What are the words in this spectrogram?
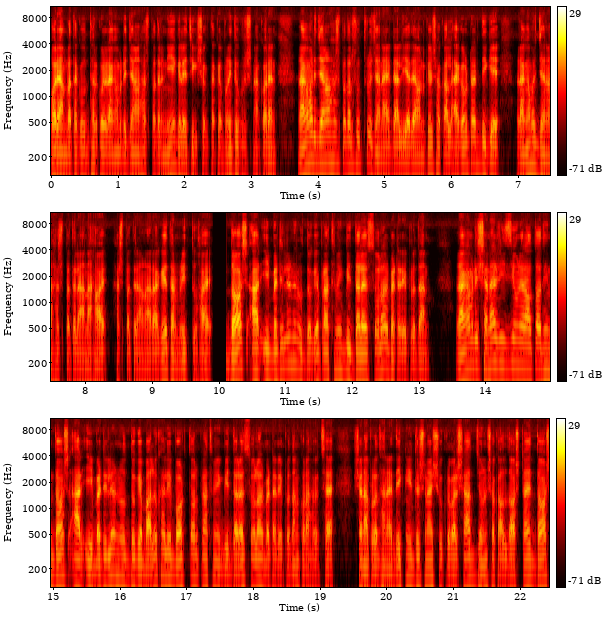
পরে আমরা তাকে উদ্ধার করে রাঙামাটি জেনারেল হাসপাতালে নিয়ে গেলে চিকিৎসক তাকে মৃত ঘোষণা করেন। রাঙামাটি জেনারেল হাসপাতাল সূত্র জানায়, ডালিয়া দেওয়ানকে সকাল এগারোটার দিকে রাঙামাটি জেনারেল হাসপাতালে আনা হয়। হাসপাতালে আনার আগে তার মৃত্যু হয়। দশ আর ই ব্যাটালিয়নের উদ্যোগে প্রাথমিক বিদ্যালয়ে সোলার ব্যাটারি প্রদান। রাঙামাটি সেনা রিজিয়নের আওতাধীন দশ আর ই ব্যাটালিয়নের উদ্যোগে বালুখালী বটতল প্রাথমিক বিদ্যালয়ে সোলার ব্যাটারি প্রদান করা হয়েছে। সেনা প্রধানের দিক নির্দেশনায় শুক্রবার সাত জুন সকাল দশটায় দশ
